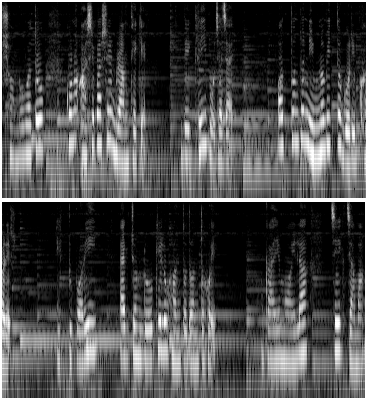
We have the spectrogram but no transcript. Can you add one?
সম্ভবত কোনো আশেপাশের গ্রাম থেকে। দেখলেই বোঝা যায়, অত্যন্ত নিম্নবিত্ত গরিব ঘরের। একটু পরেই একজন লোক এলো হন্তদন্ত হয়ে। গায়ে ময়লা, চেক জামা,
